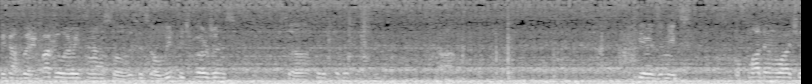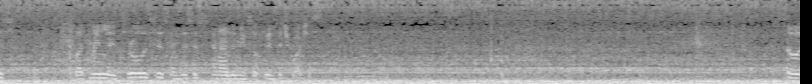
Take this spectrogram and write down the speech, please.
become very popular right now, so this is all vintage versions. Um, here is a mix of modern watches, but mainly it's Rolexes, and this is another mix of vintage watches. So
